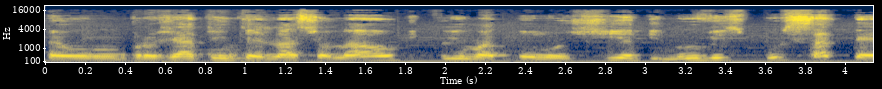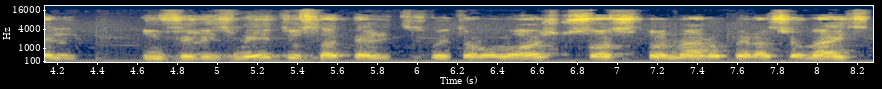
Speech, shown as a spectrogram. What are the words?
é um projeto internacional de climatologia de nuvens por satélite. Infelizmente, os satélites meteorológicos só se tornaram operacionais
